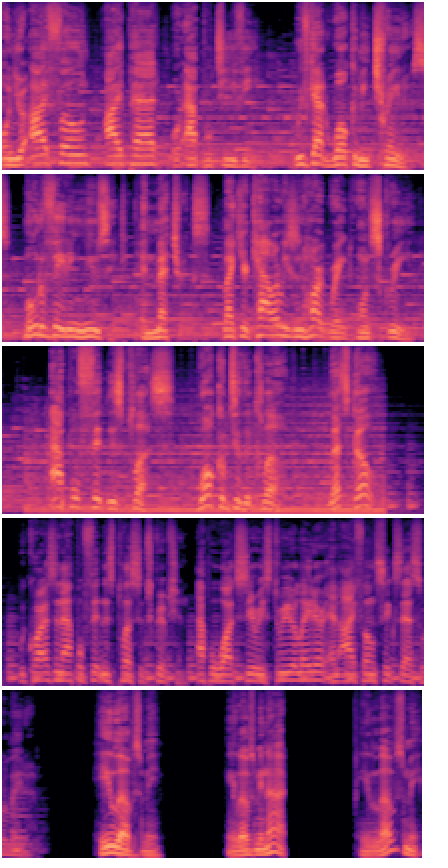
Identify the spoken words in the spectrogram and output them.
on your iPhone, iPad, or Apple TV. We've got welcoming trainers, motivating music, and metrics like your calories and heart rate on screen. Apple Fitness Plus. Welcome to the club. Let's go. Requires an Apple Fitness Plus subscription. Apple Watch Series 3 or later and iPhone 6S or later. He loves me. He loves me not. He loves me.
